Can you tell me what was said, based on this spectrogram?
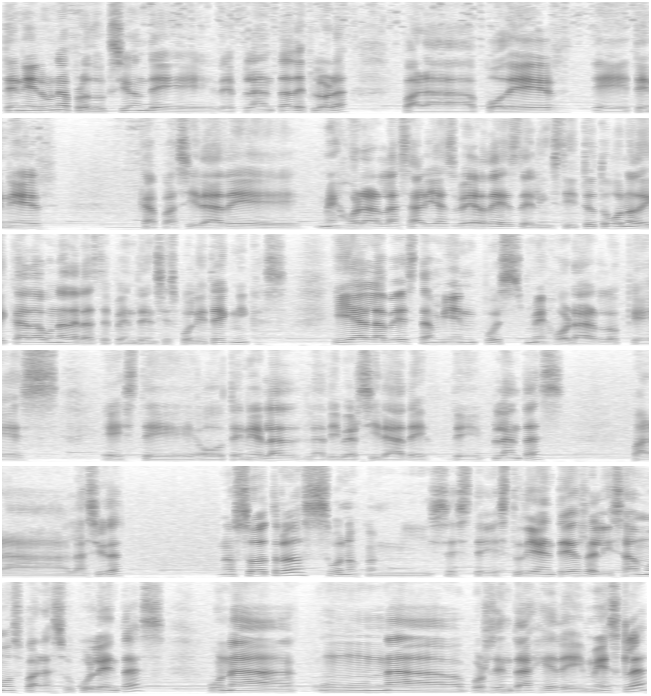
tener una producción de, planta, de flora, para poder eh, tener capacidad de mejorar las áreas verdes del instituto, bueno, de cada una de las dependencias politécnicas y a la vez también pues mejorar lo que es este o tener la, diversidad de plantas para la ciudad. Nosotros, bueno, con mis este, estudiantes realizamos para suculentas una, una porcentaje de mezcla,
